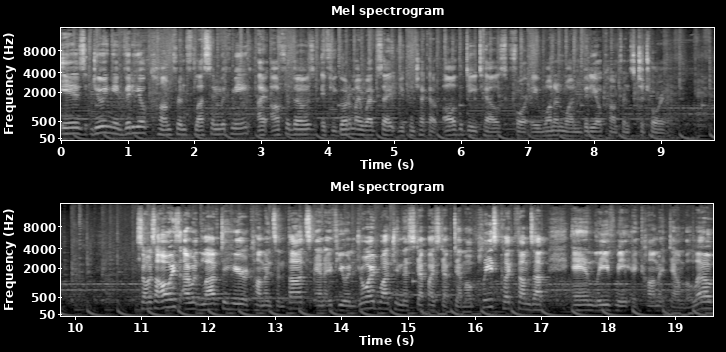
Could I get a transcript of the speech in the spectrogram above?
is doing a video conference lesson with me. I offer those. If you go to my website, you can check out all the details for a one-on-one -on -one video conference tutorial. So as always, I would love to hear your comments and thoughts, and if you enjoyed watching this step-by-step -step demo, please click thumbs up and leave me a comment down below.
